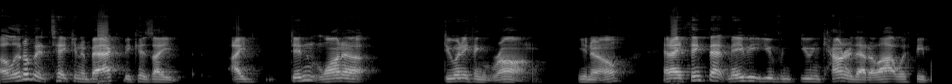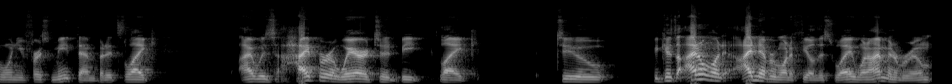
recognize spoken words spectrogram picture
a little bit taken aback because I I didn't want to do anything wrong, you know. And I think that maybe you've you encounter that a lot with people when you first meet them, but it's like I was hyper aware to be like to because I don't want I never want to feel this way when I'm in a room,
